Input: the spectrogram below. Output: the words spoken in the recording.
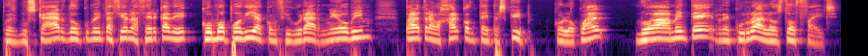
pues buscar documentación acerca de cómo podía configurar NeoBeam para trabajar con TypeScript, con lo cual nuevamente recurro a los dos files.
